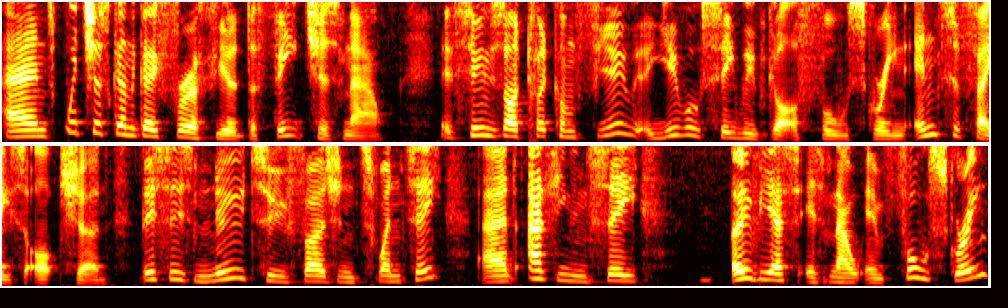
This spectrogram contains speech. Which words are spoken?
And we're just going to go through a few of the features now as soon as I click on view, you will see we've got a full screen interface option. This is new to version 20 and as you can see, OBS is now in full screen.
